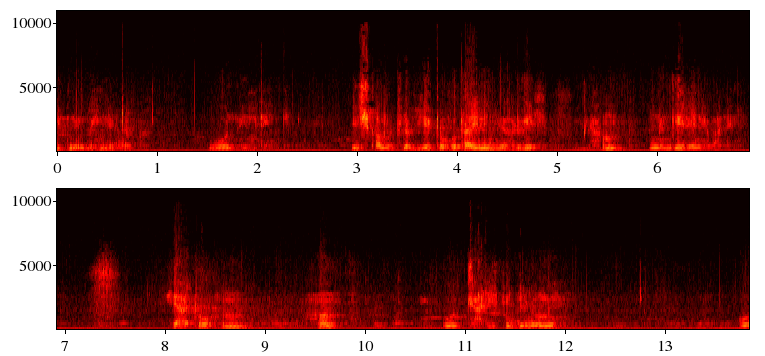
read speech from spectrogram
इतने महीने तक वो नहीं देंगे। इसका मतलब ये तो होता ही नहीं है हरगिज हम नंगे रहने वाले या तो हम हम वो जाड़े के दिनों में वो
